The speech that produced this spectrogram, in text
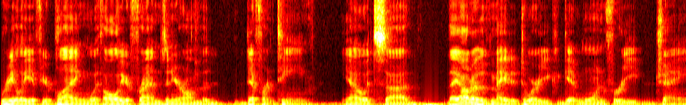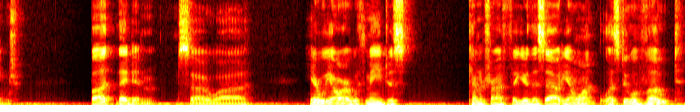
really, if you're playing with all your friends and you're on the different team. You know, it's uh, they ought to have made it to where you could get one free change, but they didn't. So uh, here we are with me just kind of trying to figure this out. You know what? Let's do a vote.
